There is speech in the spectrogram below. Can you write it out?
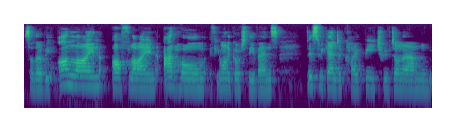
So there'll be online, offline, at home. If you want to go to the events, this weekend at Kite Beach, we've done. Um,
